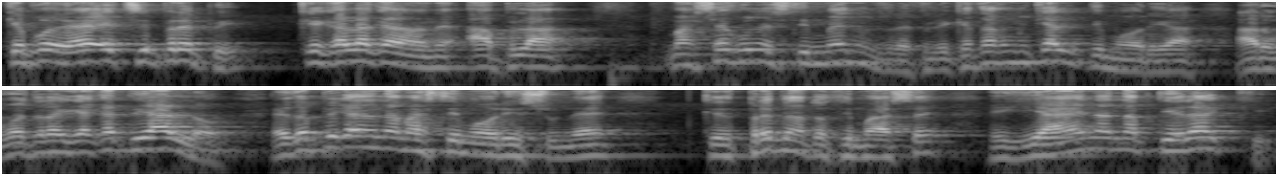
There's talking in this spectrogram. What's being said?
και που, ε, έτσι πρέπει. Και καλά κάνανε. Απλά μας έχουν στημένους ρε φίλε και θα έχουμε και άλλη τιμωρία αργότερα για κάτι άλλο. Εδώ πήγανε να μας τιμωρήσουν και πρέπει να το θυμάσαι για ένα ναπτυράκι.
